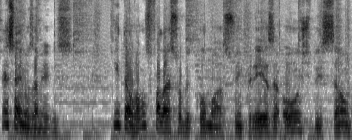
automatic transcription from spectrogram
É isso aí, meus amigos. Então, vamos falar sobre como a sua empresa ou instituição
